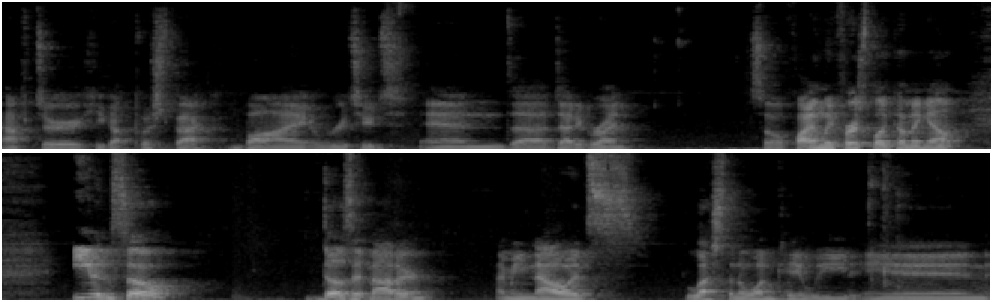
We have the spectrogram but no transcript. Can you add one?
after he got pushed back by Rootoot and uh, Daddy Brian. So finally, first blood coming out. Even so, does it matter? I mean, now it's less than a 1k lead in...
